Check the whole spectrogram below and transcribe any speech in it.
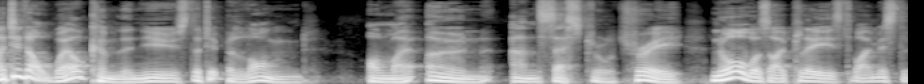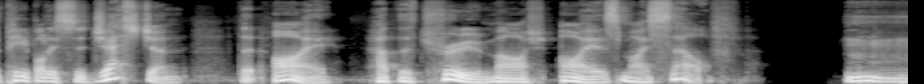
I did not welcome the news that it belonged on my own ancestral tree, nor was I pleased by Mr. Peabody's suggestion that I had the true Marsh eyes myself. Hmm,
